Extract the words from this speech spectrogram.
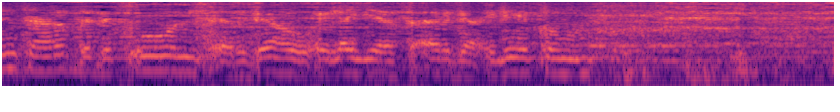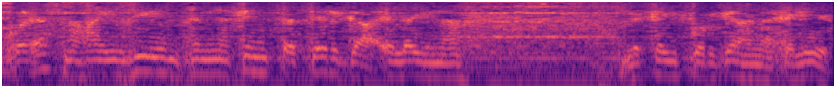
أنت يا رب بتقول ارجعوا إلي فأرجع إليكم. وإحنا عايزين إنك أنت ترجع إلينا لكي ترجعنا إليك.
